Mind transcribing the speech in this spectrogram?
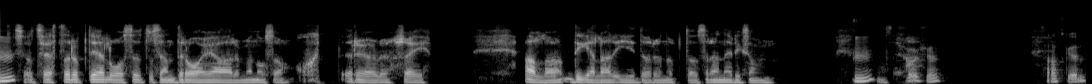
Mm. Så jag tvättar upp det låset och sen drar jag armen och så rör det sig alla delar i dörren upp. Då. Så den är liksom Mm, sure, sure. Sounds good.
